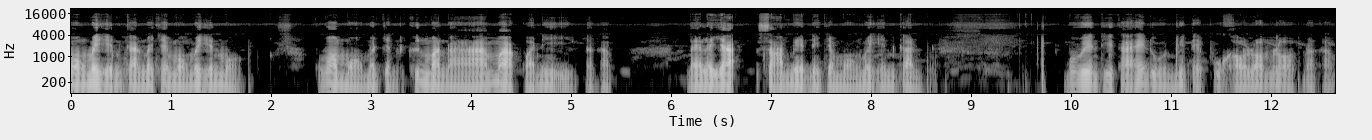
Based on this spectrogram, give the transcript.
มองไม่เห็นกันไม่ใช่มองไม่เห็นหมอก เพราะว่าหมอกมันจะขึ้นมาหนามากกว่านี้อีกนะครับ ในระยะสามเมตรเนี่ยจะมองไม่เห็นกัน บริเวณที่ถ่ายให้ดูมีแต่ภูเขาล้อมรอบนะครับ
